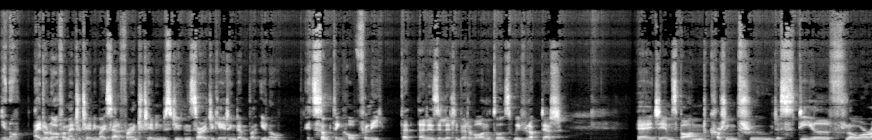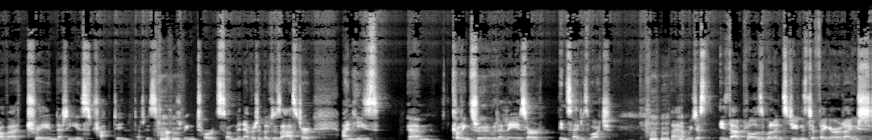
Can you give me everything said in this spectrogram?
you know, I don't know if I'm entertaining myself or entertaining the students or educating them, but you know, it's something hopefully that that is a little bit of all of those. We've looked at uh, James Bond cutting through the steel floor of a train that he is trapped in, that is hurtling towards some inevitable disaster, and he's um, cutting through it with a laser inside his watch. um, we just is that plausible? And students to figure it out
